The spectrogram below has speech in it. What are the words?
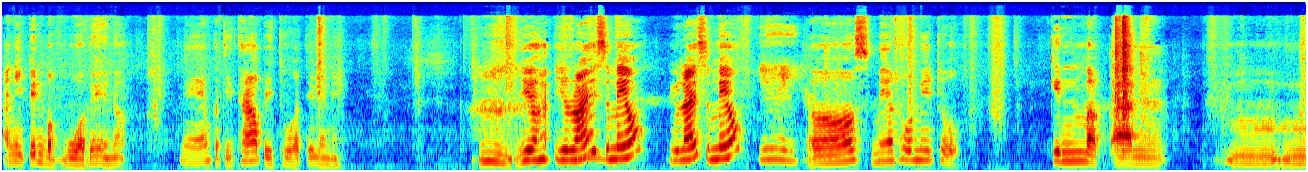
อันนี้เป็นบักบวบเลยเนาะแม่มนกะติเท้าไปทัวติเลยนี่อืม you you like smell you like smell Yeah. อ๋อ smell tomato กินบักอันอืม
